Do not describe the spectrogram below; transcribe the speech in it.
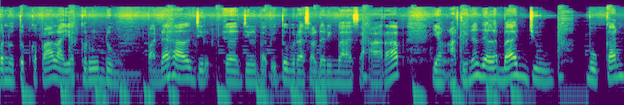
penutup kepala ya kerudung. Padahal jil, e, jilbab itu berasal dari bahasa Arab yang artinya adalah baju, bukan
